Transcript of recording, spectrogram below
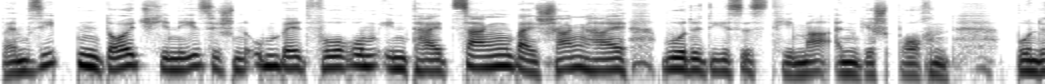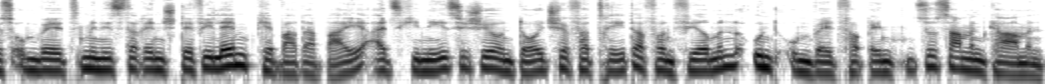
Beim siebten deutsch-chinesischen Umweltforum in Taizang bei Shanghai wurde dieses Thema angesprochen. Bundesumweltministerin Steffi Lemke war dabei, als chinesische und deutsche Vertreter von Firmen und Umweltverbänden zusammenkamen.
